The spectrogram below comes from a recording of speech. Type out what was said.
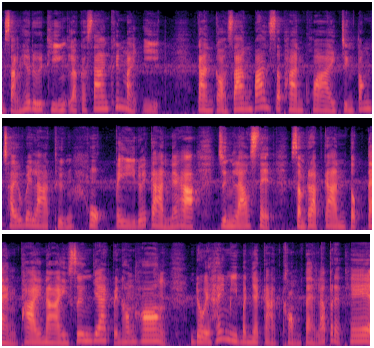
ำสั่งให้รื้อทิ้งแล้วก็สร้างขึ้นใหม่อีก การก่อสร้างบ้านสะพานควายจึงต้องใช้เวลาถึง 6 ปีด้วยกันนะคะ จึงแล้วเสร็จสำหรับการตกแต่งภายในซึ่งแยกเป็นห้องๆ โดยให้มีบรรยากาศของแต่ละประเทศ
